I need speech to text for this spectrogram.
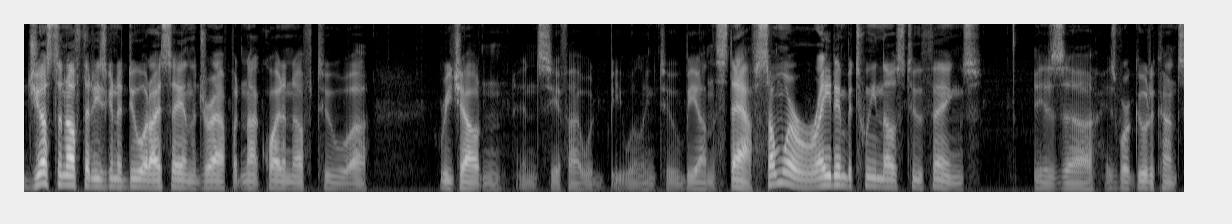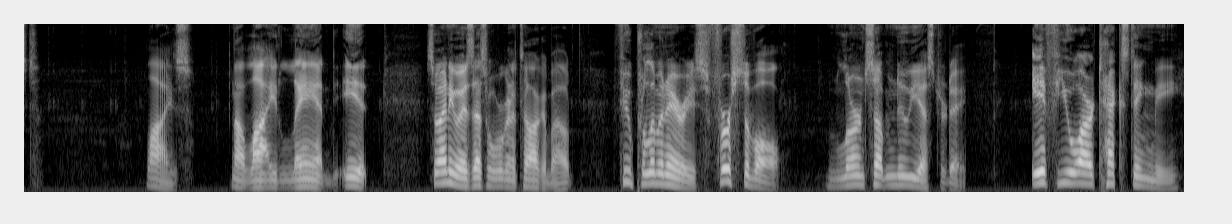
just enough that he's going to do what I say in the draft, but not quite enough to uh, reach out and, and see if I would be willing to be on the staff. Somewhere right in between those two things is uh, is where Gutekunst lies. Not lie, land, it. So, anyways, that's what we're going to talk about. A few preliminaries. First of all, learned something new yesterday. If you are texting me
